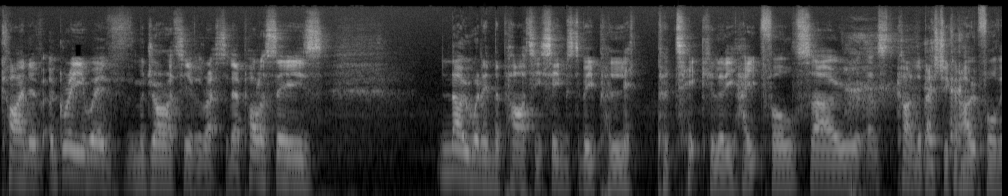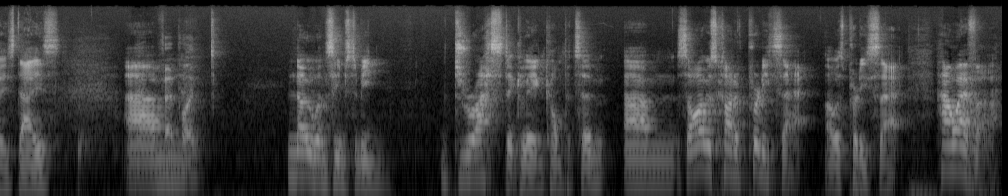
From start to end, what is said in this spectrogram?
kind of agree with the majority of the rest of their policies. no one in the party seems to be poli- particularly hateful, so that's kind of the best you can hope for these days. Um, Fair point. no one seems to be drastically incompetent. Um, so I was kind of pretty set. I was pretty set. However,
